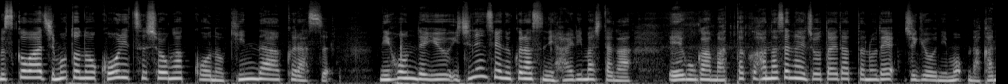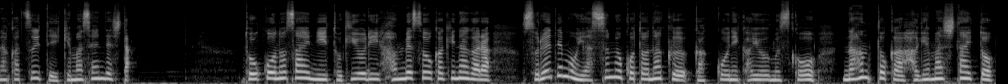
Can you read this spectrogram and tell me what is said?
息子は地元の公立小学校のキンダークラス日本でいう1年生のクラスに入りましたが英語が全く話せない状態だったので授業にもなかなかついていけませんでした。登校の際に時折半べそを書きながらそれでも休むことなく学校に通う息子を何とか励ましたいと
